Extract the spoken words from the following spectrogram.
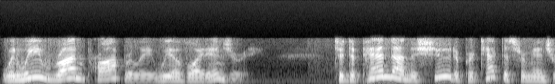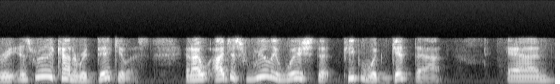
When we run properly, we avoid injury. To depend on the shoe to protect us from injury is really kind of ridiculous. And I, I just really wish that people would get that and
